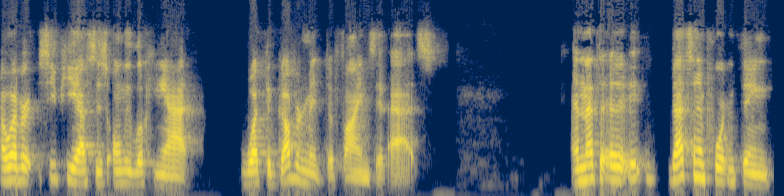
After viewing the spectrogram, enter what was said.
However, CPS is only looking at what the government defines it as. And that's, a, that's an important thing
